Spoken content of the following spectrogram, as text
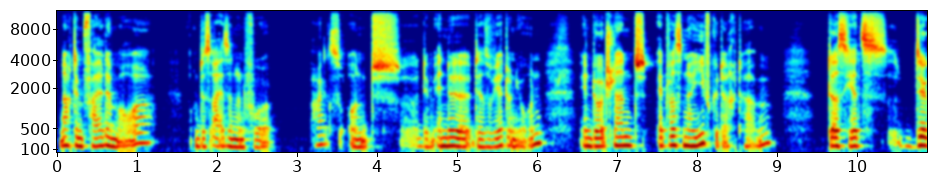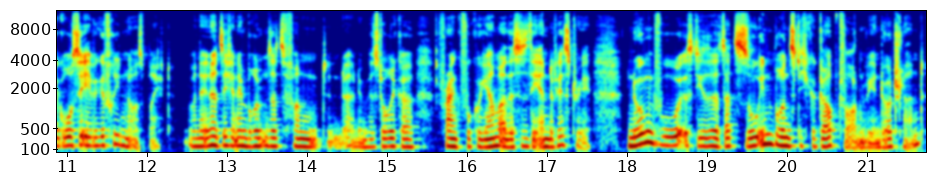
nach dem Fall der Mauer und des Eisernen Vorhangs und äh, dem Ende der Sowjetunion in Deutschland etwas naiv gedacht haben, dass jetzt der große ewige Frieden ausbricht. Man erinnert sich an den berühmten Satz von äh, dem Historiker Frank Fukuyama, This is the end of history. Nirgendwo ist dieser Satz so inbrünstig geglaubt worden wie in Deutschland.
